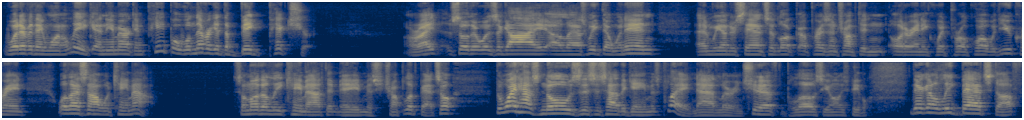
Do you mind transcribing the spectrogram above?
whatever they want to leak, and the American people will never get the big picture. All right? So there was a guy uh, last week that went in and we understand said, look, uh, President Trump didn't order any quid pro quo with Ukraine. Well, that's not what came out. Some other leak came out that made Mr. Trump look bad. So the White House knows this is how the game is played. Nadler and Schiff, and Pelosi, all these people. They're going to leak bad stuff,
